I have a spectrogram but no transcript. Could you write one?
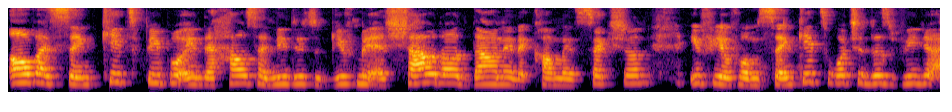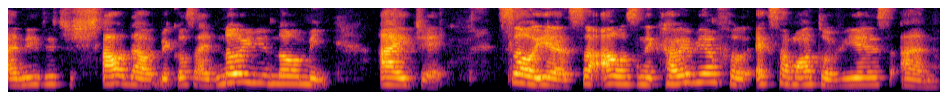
all my St. Kitts people in the house I need you to give me a shout out down in the comment section if you're from St. Kitts watching this video I need you to shout out because I know you know me IJ so yeah, so I was in the Caribbean for X amount of years and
